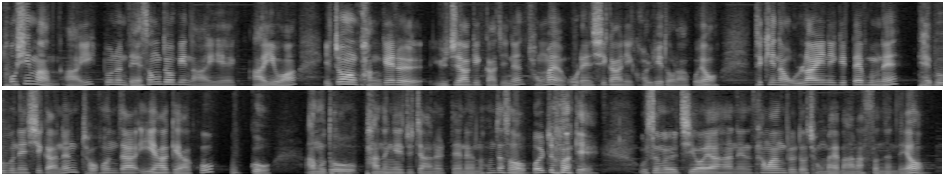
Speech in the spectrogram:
소심한 아이 또는 내성적인 아이의 아이와 일정한 관계를 유지하기까지는 정말 오랜 시간이 걸리더라고요. 특히나 온라인이기 때문에 대부분의 시간은 저 혼자 이야기하고 웃고 아무도 반응해주지 않을 때는 혼자서 뻘쭘하게 웃음을 지어야 하는 상황들도 정말 많았었는데요.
